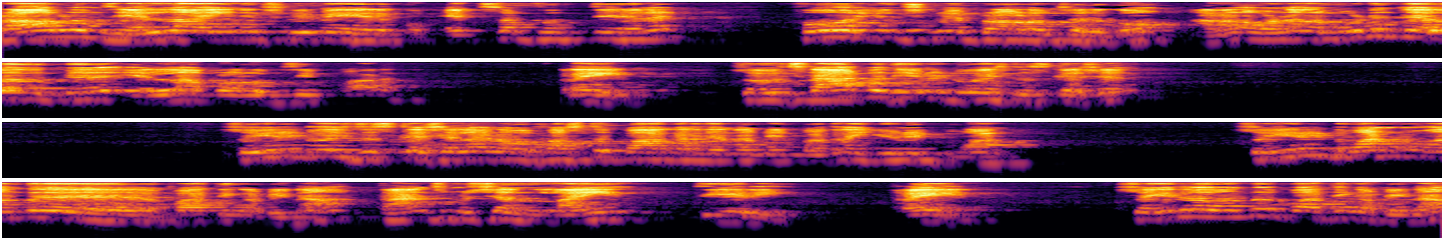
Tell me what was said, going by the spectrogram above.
ப்ராப்ளம்ஸ் எல்லா யூனிட்ஸ்லயுமே இருக்கும். எக்ஸப்ட் ஃபிஃப்த் யூனிட் ஃபோர் யூனிட்ஸ்லயுமே ப்ராப்ளம்ஸ் இருக்கும். அதனால உன்னால முடிஞ்ச அளவுக்கு எல்லா ப்ராப்ளம்ஸையும் பாருங்க. Right so start with unit wise discussion so unit wise டிஸ்கஷன்ல நம்ம ஃபர்ஸ்ட் பாக்குறது என்ன அப்படின்னு பார்த்தா unit one so unit one வந்து பாத்தீங்க அப்படின்னா transmission line theory right so இதுல வந்து பாத்தீங்க அப்படின்னா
